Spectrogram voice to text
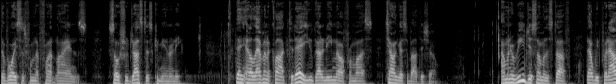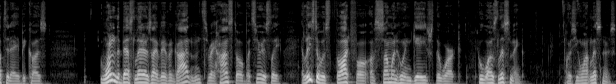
the Voices from the Front Lines Social Justice Community. Then at 11 o'clock today, you got an email from us telling us about the show. I'm going to read you some of the stuff that we put out today because one of the best letters I've ever gotten. It's very hostile, but seriously, at least it was thoughtful of someone who engaged the work, who was listening, because you want listeners.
